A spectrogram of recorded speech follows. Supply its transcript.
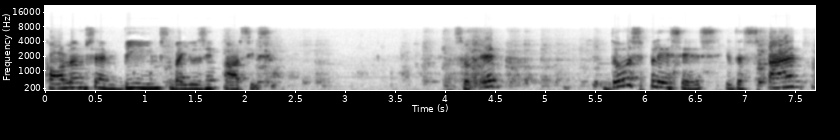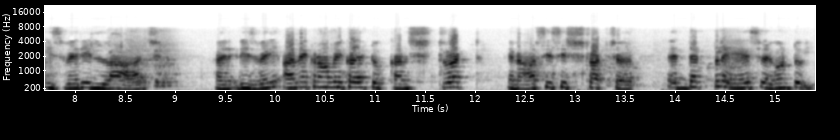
columns and beams by using RCC. So at those places if the span is very large and it is very uneconomical to construct an RCC structure at that place we are going to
